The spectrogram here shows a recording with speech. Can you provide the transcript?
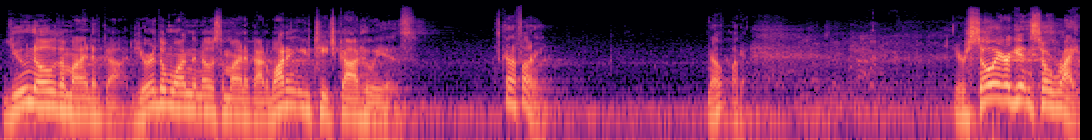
You know the mind of God. You're the one that knows the mind of God. Why don't you teach God who he is? It's kind of funny. No? Okay. You're so arrogant and so right.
